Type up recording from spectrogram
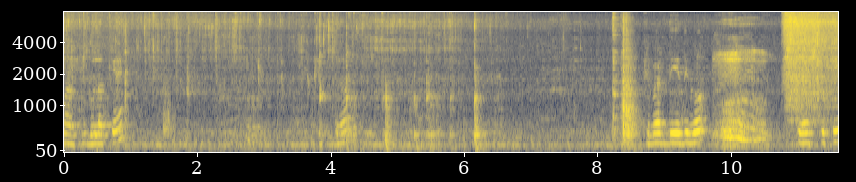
মাছগুলোকে। এবার দিয়ে দিব পেঁয়াজ কুচি।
